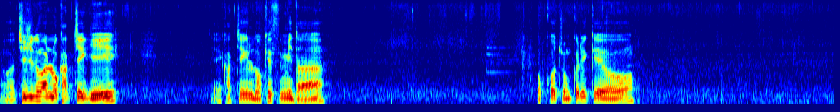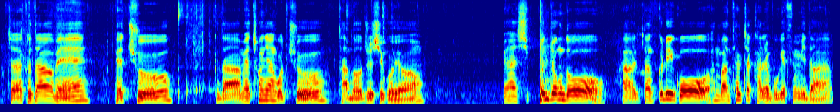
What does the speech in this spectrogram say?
어, 제주도 말로 각재기 네, 각재기를 넣겠습니다. 넣고 좀 끓일게요. 자, 그 다음에 배추, 그 다음에 청양고추 다 넣어주시고요. 한 10분 정도 하- 일단 끓이고 한번 살짝 간을 보겠습니다.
